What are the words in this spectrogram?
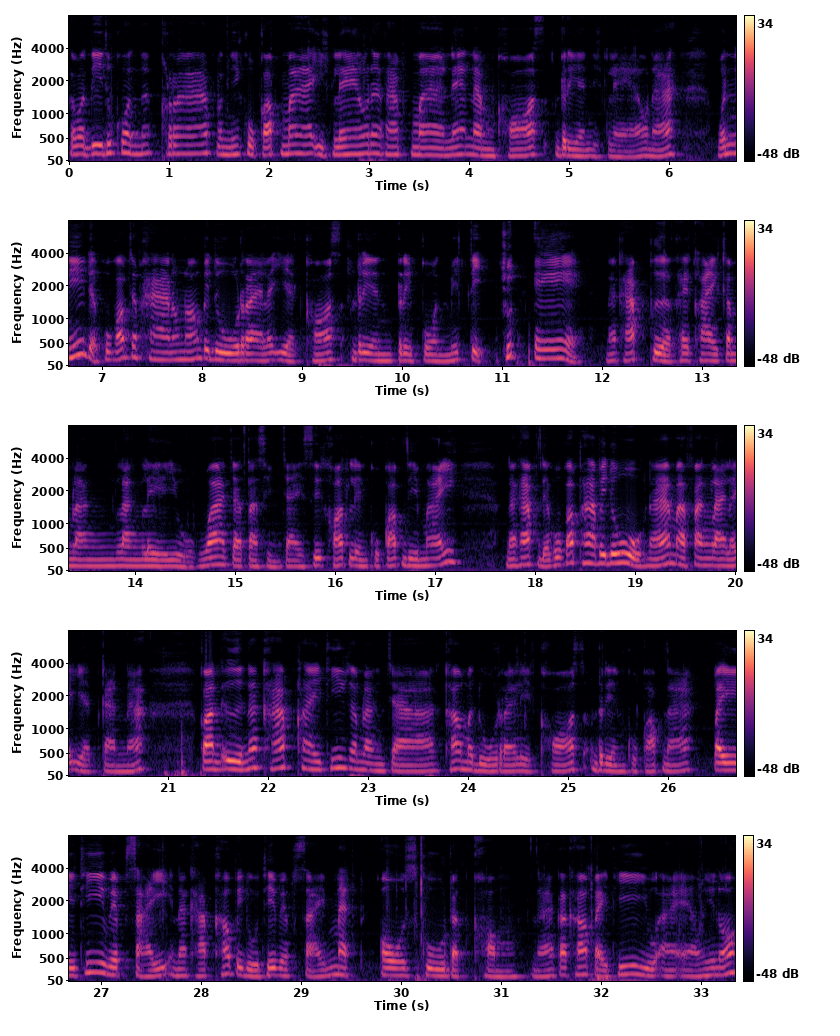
สวัสดีทุกคนนะครับ วันนี้ครูก๊อฟมาอีกแล้วนะครับ มาแนะนำคอร์สเรียนอีกแล้วนะ วันนี้เดี๋ยวครูก๊อฟจะพาน้องๆไปดูรายละเอียดคอร์สเรียนตรีโกณมิติชุด A นะครับเผื่อใครๆกำลังลังเลอยู่ว่าจะตัดสินใจซื้อคอร์สเรียนครูก๊อฟดีไหมนะครับเดี๋ยวครูก๊อฟพาไปดูนะมาฟังรายละเอียดกันนะ ก่อนอื่นนะครับ ใครที่กำลังจะเข้ามาดูรายละเอียดคอร์สเรียนครูก๊อฟนะ ไปที่เว็บไซต์นะครับ เข้าไปดูที่เว็บไซต์ mat oldschool.com นะก็เข้าไปที่ URL นี้เนาะ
